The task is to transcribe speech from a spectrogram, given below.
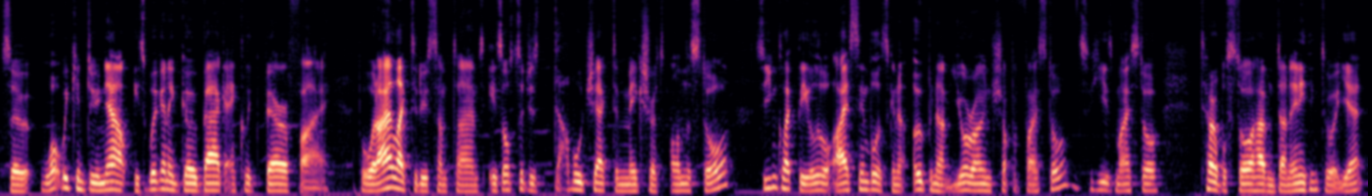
So what we can do now is we're gonna go back and click verify. But what I like to do sometimes is also just double check to make sure it's on the store. So you can click the little eye symbol, it's going to open up your own Shopify store. So here's my store, terrible store, I haven't done anything to it yet.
